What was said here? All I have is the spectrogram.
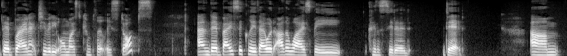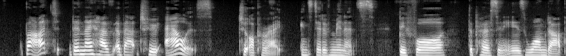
their brain activity almost completely stops, and they're basically, they would otherwise be considered dead. Um, but then they have about two hours to operate instead of minutes before the person is warmed up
